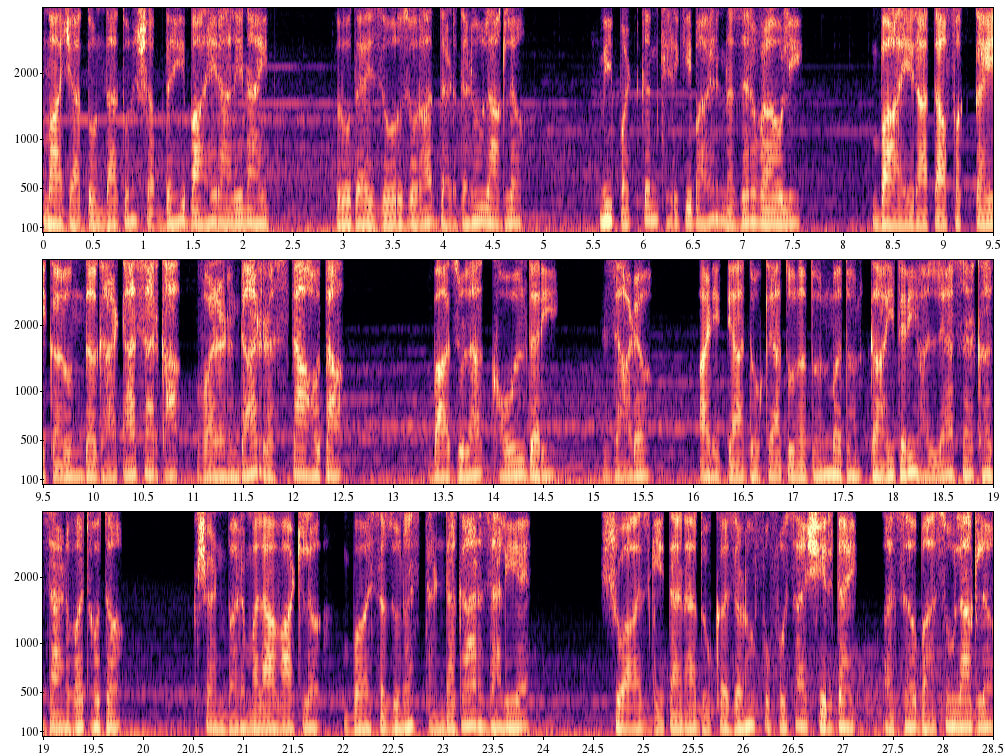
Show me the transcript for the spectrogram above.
माझ्या तोंडातून शब्दही बाहेर आले नाहीत. हृदय जोरजोरात धडधडू लागलं. मी पटकन खिडकीबाहेर नजर वळवली. बाहेर आता फक्त एक अरुंद घाटासारखा वळणदार रस्ता होता. बाजूला खोल दरी झाडं आणि त्या धोक्यातून अधूनमधून काहीतरी हल्ल्यासारखं जाणवत होतं. क्षणभर मला वाटलं बस अजूनच थंडगार झालीये. श्वास घेताना धुकं जणू फुफ्फुसात शिरतय असं भासू लागलं.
